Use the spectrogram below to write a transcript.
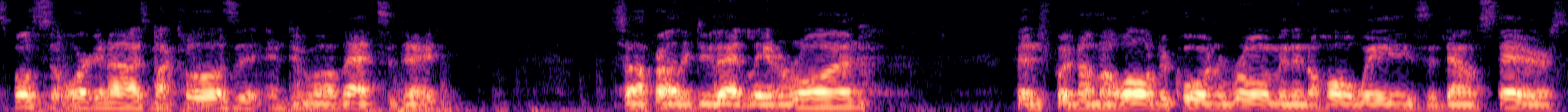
Supposed to organize my closet and do all that today. So I'll probably do that later on. Finish putting on my wall decor in the room and in the hallways and downstairs.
